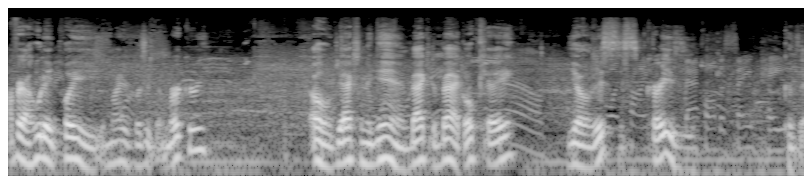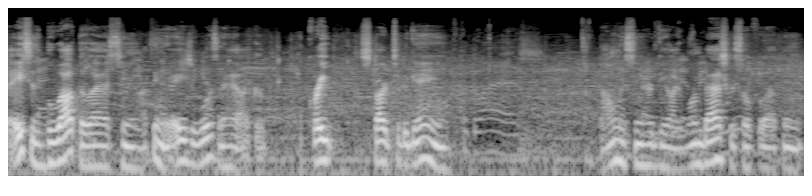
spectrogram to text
I forgot who they played. It might was it the Mercury? Oh, Jackson again, back to back. Okay, yo, this is crazy. On the Aces blew out the last team. I think A'ja Wilson had like a great start to the game. I only seen her get like one basket so far. I think.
